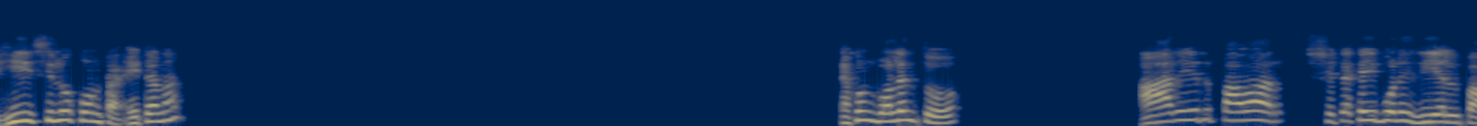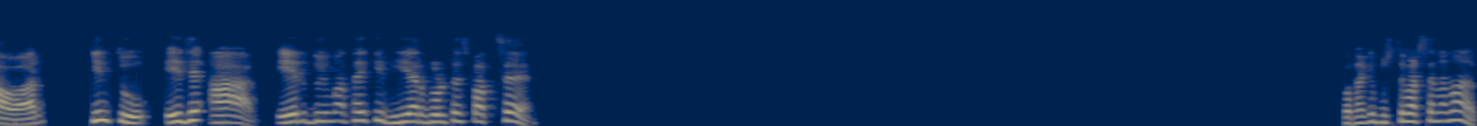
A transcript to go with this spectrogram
ভি ছিল কোনটা? এটা না? এখন বলেন তো আর এর পাওয়ার সেটাকেই বলে রিয়েল পাওয়ার কিন্তু এই যে আর এর দুই মাথায় কি ভি আর ভোল্টেজ পাচ্ছে? কথা কি বুঝতে পারছেন আমার?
